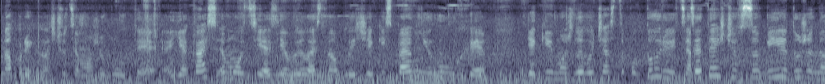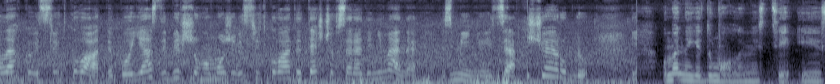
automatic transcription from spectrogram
Наприклад, що це може бути? Якась емоція з'явилась на обличчі, якісь певні рухи, які можливо часто повторюються. Це те, що в собі дуже нелегко відслідкувати, бо я здебільшого можу відслідкувати те, що всередині мене змінюється. Що я роблю? У мене є домовленості із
